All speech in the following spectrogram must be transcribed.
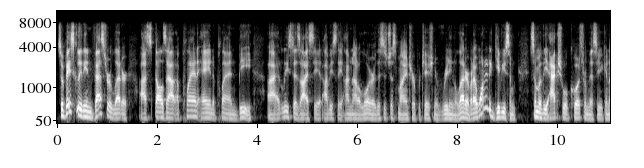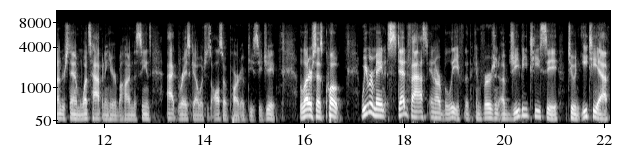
So basically, the investor letter uh, spells out a plan A and a plan B, uh, at least as I see it. Obviously, I'm not a lawyer. This is just my interpretation of reading the letter. But I wanted to give you some some of the actual quotes from this so you can understand what's happening here behind the scenes at Grayscale, which is also part of DCG. The letter says, "quote." We remain steadfast in our belief that the conversion of GBTC to an ETF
